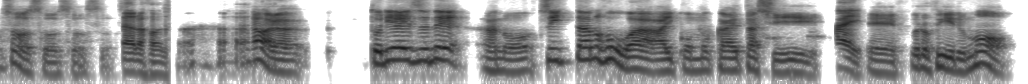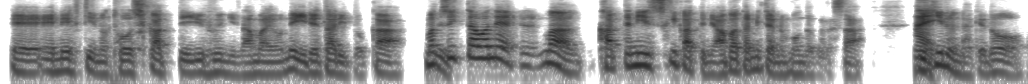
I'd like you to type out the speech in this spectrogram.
うそうそうそうそう。なるほど。だから、とりあえずね、あのツイッターの方はアイコンも変えたし、はい。えープロフィールも、えー NFT の投資家っていうふうに名前をね、入れたりとか、まあ、うんツイッターはね、まあ、勝手に好き勝手にアバターみたいなもんだからさ、はいできるんだけど、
